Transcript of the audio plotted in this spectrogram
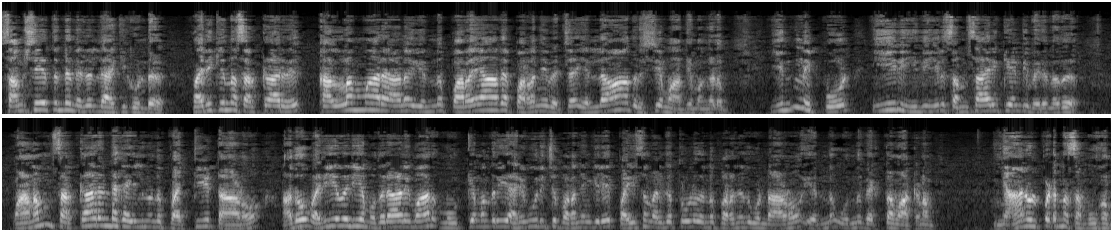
സംശയത്തിന്റെ നിഴലിലാക്കിക്കൊണ്ട് ഭരിക്കുന്ന സർക്കാർ കള്ളന്മാരാണ് എന്ന് പറയാതെ പറഞ്ഞു വെച്ച എല്ലാ ദൃശ്യമാധ്യമങ്ങളും ഇന്നിപ്പോൾ ഈ രീതിയിൽ സംസാരിക്കേണ്ടി വരുന്നത് പണം സർക്കാരിന്റെ കയ്യിൽ നിന്ന് പറ്റിയിട്ടാണോ? അതോ വലിയ വലിയ മുതലാളിമാർ മുഖ്യമന്ത്രിയെ അനുകൂലിച്ച് പറഞ്ഞെങ്കിലേ പൈസ നൽകത്തുള്ളൂ എന്ന് പറഞ്ഞതുകൊണ്ടാണോ എന്ന് ഒന്ന് വ്യക്തമാക്കണം. ഞാൻ ഉൾപ്പെടുന്ന സമൂഹം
